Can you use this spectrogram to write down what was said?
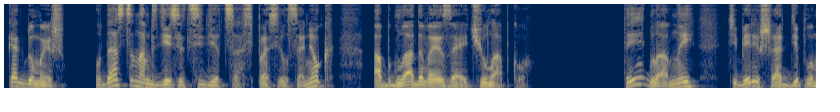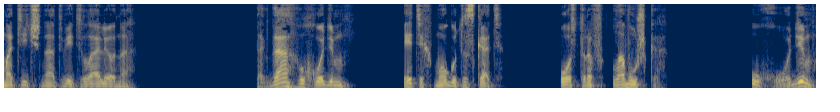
«Как думаешь, удастся нам здесь отсидеться?» — спросил Санек, обгладывая заячью лапку. «Ты, главный, тебе решать дипломатично», — ответила Алена. «Тогда уходим. Этих могут искать. Остров — ловушка». «Уходим?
